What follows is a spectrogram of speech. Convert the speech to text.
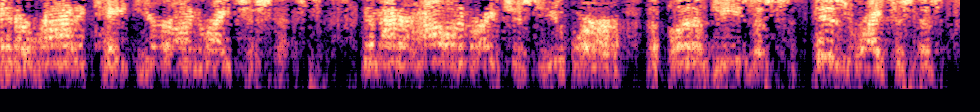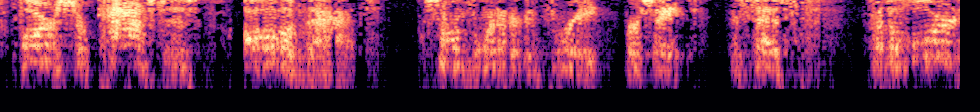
and eradicate your unrighteousness? No matter how unrighteous you were, the blood of Jesus, his righteousness, far surpasses all of that. Psalms 103, verse 8, it says, For the Lord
